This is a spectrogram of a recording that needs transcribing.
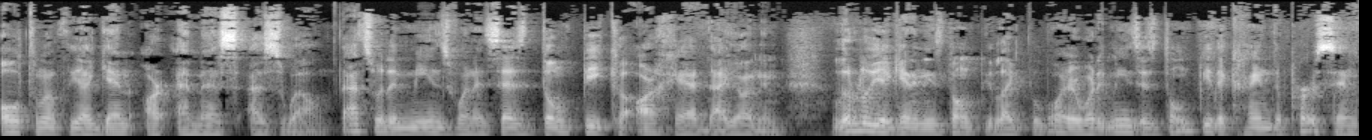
ultimately again are emes as well. That's what it means when it says don't be ka'archei dayonim. Literally again it means don't be like the lawyer. What it means is don't be the kind of person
